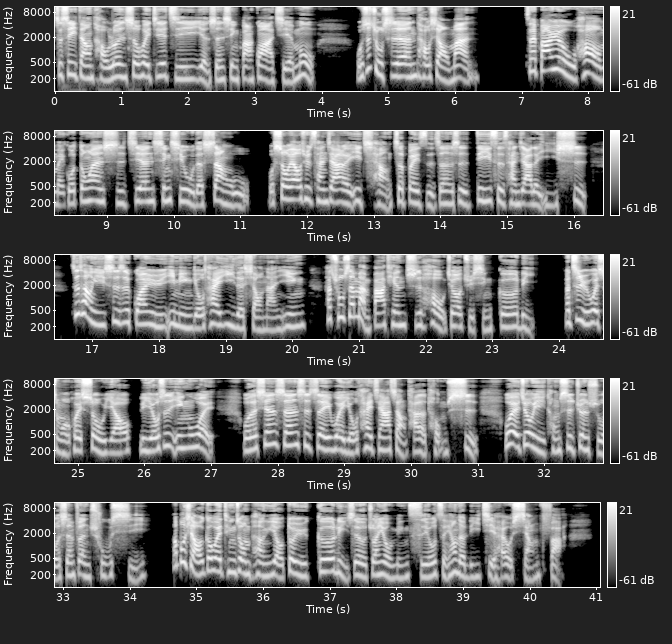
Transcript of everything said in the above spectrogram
这是一档讨论社会阶级衍生性八卦节目。我是主持人陶小曼。在八月五号，美国东岸时间星期五的上午，我受邀去参加了一场这辈子真的是第一次参加的仪式。这场仪式是关于一名犹太裔的小男婴，他出生满八天之后就要举行割礼。那至于为什么我会受邀，理由是因为我的先生是这一位犹太家长他的同事，我也就以同事眷属的身份出席。那不晓得各位听众朋友对于割礼这个专有名词有怎样的理解还有想法？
